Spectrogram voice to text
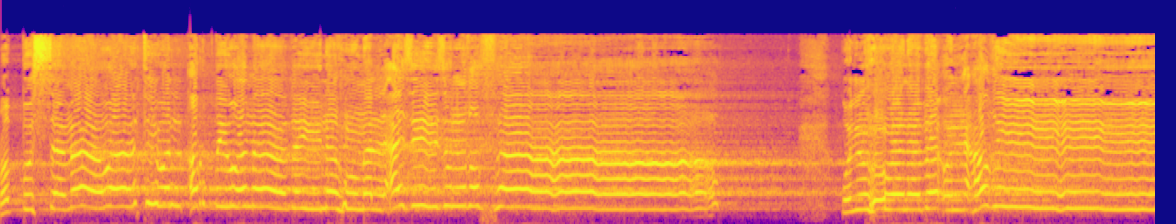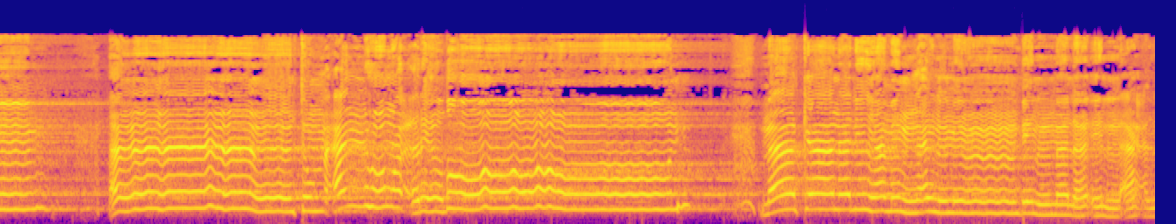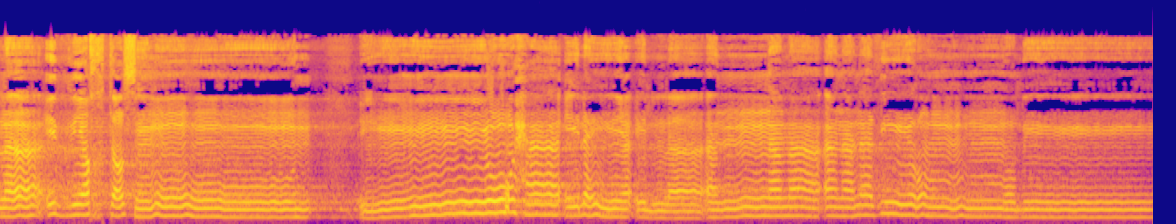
رب السماوات والأرض وما بينهما العزيز الغفار. قل هو نبأ عظيم. أنتم عنه معرضون. ما كان لي من علم بالملأ الأعلى إذ يختصمون. إن يوحى إلي إلا أنما أنا نذير مبين.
